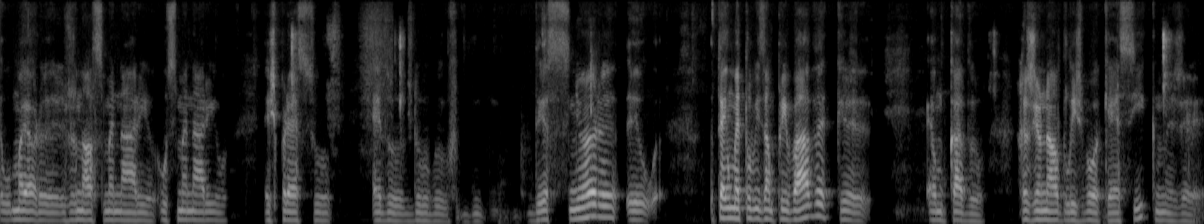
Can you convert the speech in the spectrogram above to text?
o maior eh, jornal semanário, o Semanário Expresso, é do, do desse senhor. Eu, tem uma televisão privada que é um bocado regional de Lisboa, que é a SIC, mas é,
